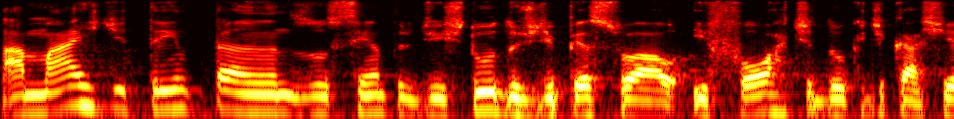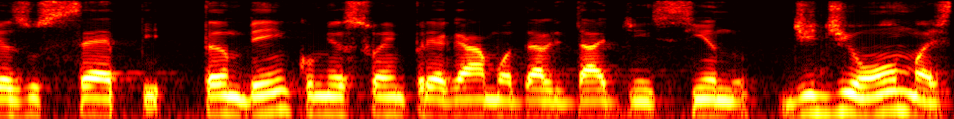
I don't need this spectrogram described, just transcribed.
Há mais de 30 anos, o Centro de Estudos de Pessoal e Forte Duque de Caxias, o CEP, também começou a empregar a modalidade de ensino de idiomas,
